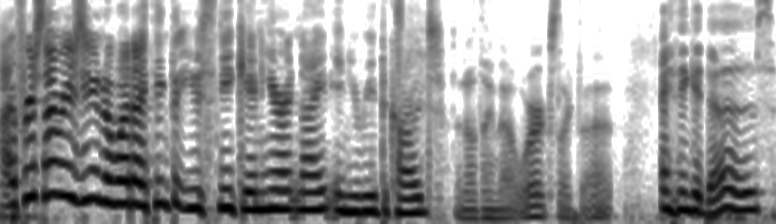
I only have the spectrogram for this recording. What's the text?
I, for some reason, you know what? I think that you sneak in here at night and you read the cards. I don't think that works like that. I think it does.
